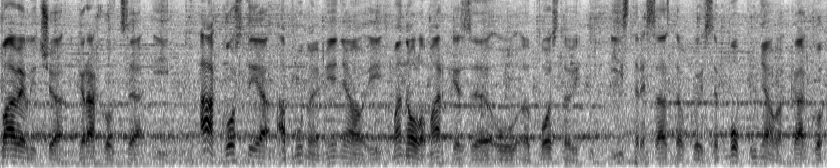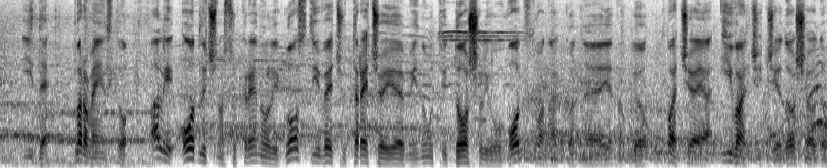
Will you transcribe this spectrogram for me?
Pavelića, Grahovca i a Kostija, a puno je mijenjao i Manolo Marquez e, u e, postavi Istre, sastav koji se popunjava kako ide prvenstvo. Ali odlično su krenuli gosti već u trećoj minuti došli u vodstvo nakon e, jednog ubačaja. Ivančić je došao do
